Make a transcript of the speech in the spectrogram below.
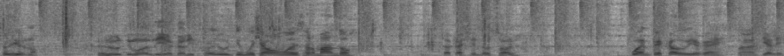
Despedirnos. El último del día, Califa. El último, ya vamos desarmando. Está cayendo el sol. Buen pescado hoy acá en Manantiales,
